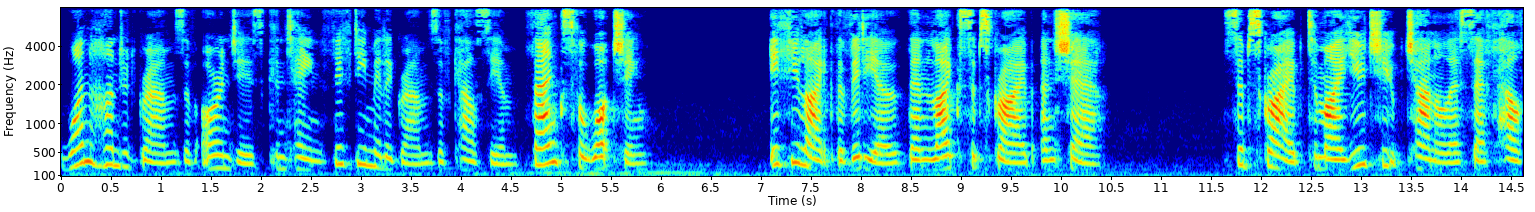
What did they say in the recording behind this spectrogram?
100 grams of oranges contain 50 milligrams of calcium. Thanks for watching. If you like the video, then like, subscribe, and share. Subscribe to my YouTube channel SF Health.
